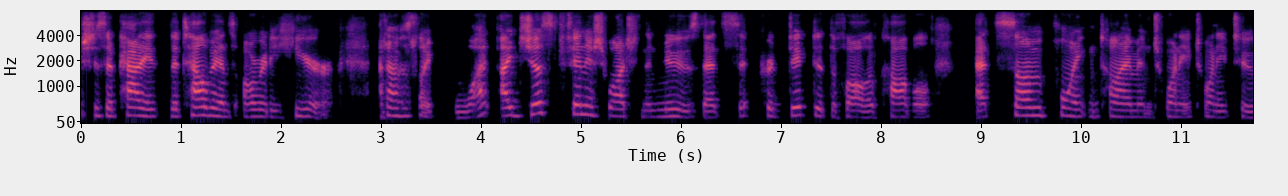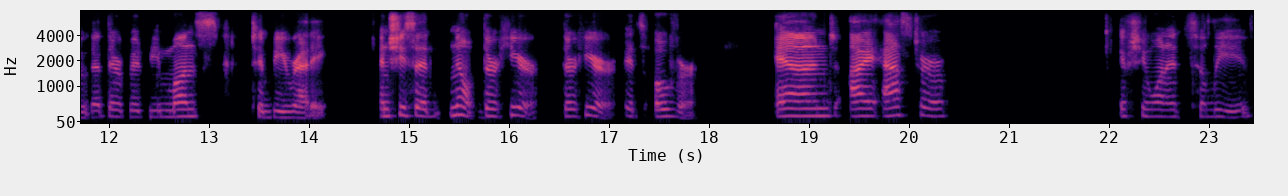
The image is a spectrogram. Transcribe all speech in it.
she said, Patty, the Taliban's already here. And I was like, what? I just finished watching the news that predicted the fall of Kabul at some point in time in 2022, that there would be months to be ready. And she said, no, they're here. They're here. It's over. And I asked her if she wanted to leave.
